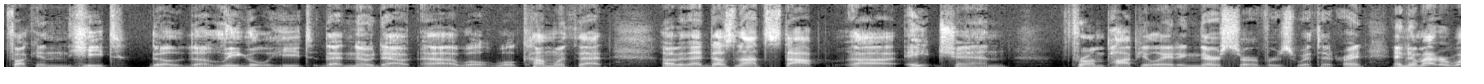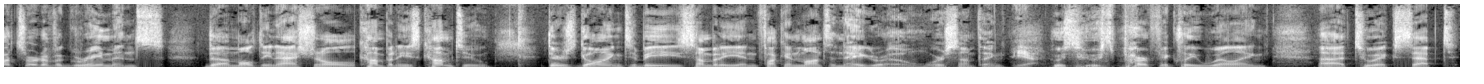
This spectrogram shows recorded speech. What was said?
fucking heat, the the legal heat that no doubt uh, will will come with that. Uh, but that does not stop uh, 8chan from populating their servers with it, right? And no matter what sort of agreements the multinational companies come to, there's going to be somebody in fucking Montenegro or something Yeah. who's who's perfectly willing uh, to accept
